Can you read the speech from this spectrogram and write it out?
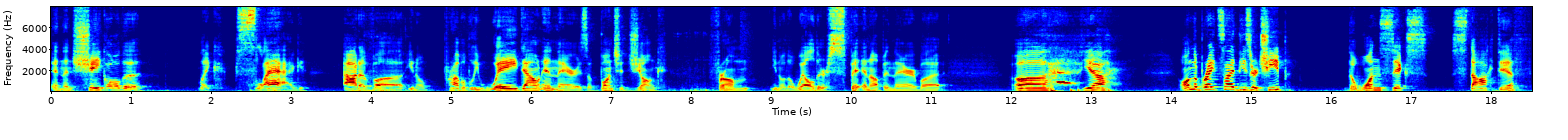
and then shake all the like slag out of uh, you know, probably way down in there is a bunch of junk from, you know, the welder spitting up in there, but uh yeah. On the bright side, these are cheap. The 1-6 stock diff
